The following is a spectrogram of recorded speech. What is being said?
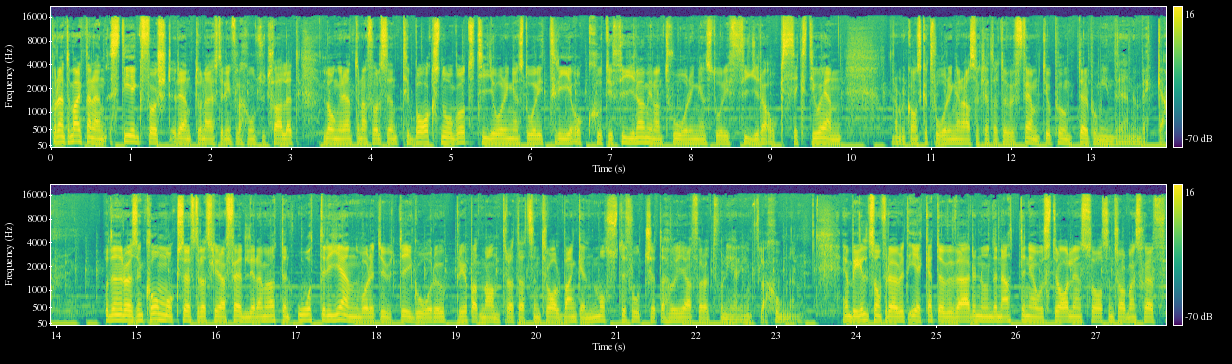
På räntemarknaden steg först räntorna efter inflationsutfallet. Långräntorna föll sedan tillbaks något. Tioåringen står i 3,74 medan tvååringen står i 4,61. Den amerikanska tvååringen har alltså klättrat över 50 punkter på mindre än en vecka. Och den rörelsen kom också efter att flera Fed-ledamöter återigen varit ute igår och upprepat mantrat att centralbanken måste fortsätta höja för att få ner inflationen. En bild som för övrigt ekat över världen under natten. I Australien sa centralbankschef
